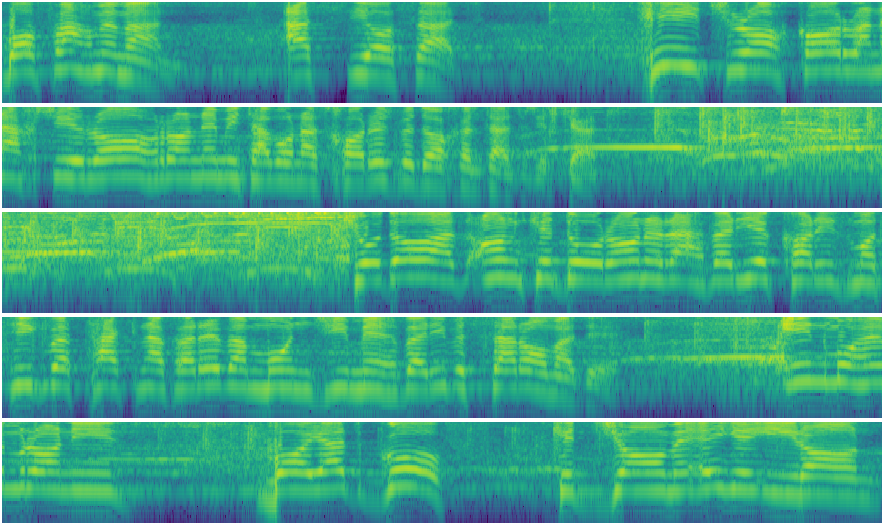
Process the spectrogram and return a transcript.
با فهم من از سیاست. هیچ راهکار و نقشه راه را نمی‌توان از خارج به داخل تزریق کرد. جدا از آن که دوران رهبری کاریزماتیک و تک نفره و منجی محوری به سر آمده. این مهم را نیز باید گفت که جامعه ایران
